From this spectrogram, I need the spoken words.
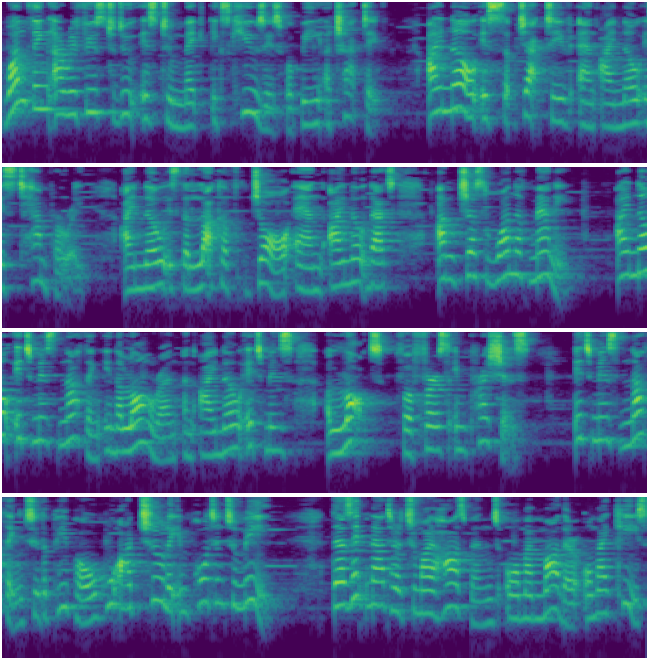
One thing I refuse to do is to make excuses for being attractive. I know it's subjective and I know it's temporary. I know it's the luck of the draw and I know that I'm just one of many. I know it means nothing in the long run and I know it means a lot for first impressions. It means nothing to the people who are truly important to me. Does it matter to my husband or my mother or my kids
